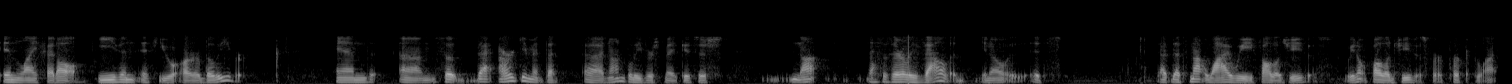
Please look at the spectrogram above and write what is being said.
in life at all, even if you are a believer. And um, so, that argument that uh, non believers make is just not necessarily valid. You know, it's that, that's not why we follow Jesus. We don't follow Jesus for a perfect life.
